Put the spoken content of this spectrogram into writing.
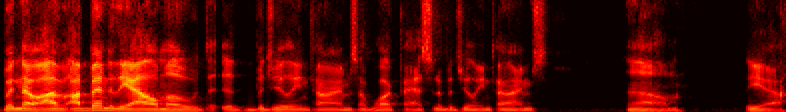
But no, I've I've been to the Alamo a bajillion times. I've walked past it a bajillion times. Um, yeah,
